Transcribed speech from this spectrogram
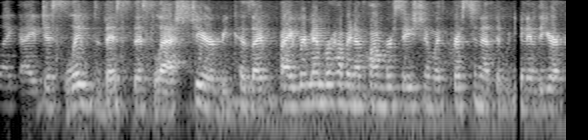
like I just lived this this last year because I, I remember having a conversation with Kristen at the beginning of the year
